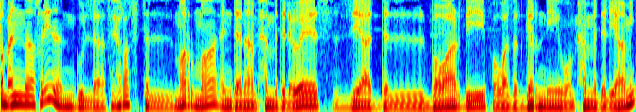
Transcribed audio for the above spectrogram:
طبعا خلينا نقول في حراسة المرمى عندنا محمد العويس زياد البواردي فواز القرني ومحمد اليامي.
